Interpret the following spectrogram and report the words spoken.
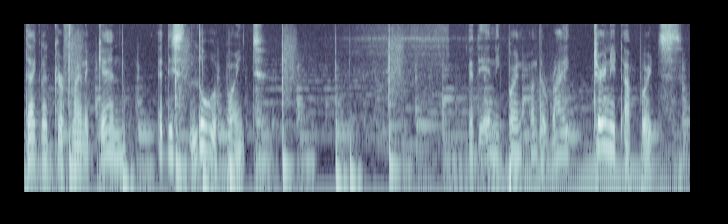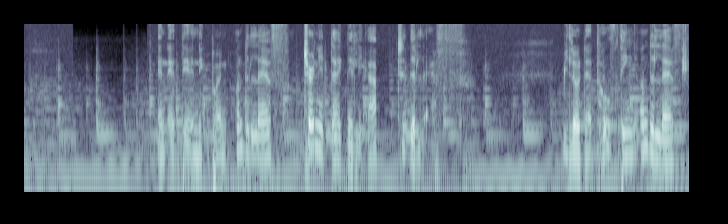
diagonal curve line again at this lower point. At the ending point on the right, turn it upwards. And at the ending point on the left, turn it diagonally up to the left. Below that whole thing on the left,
